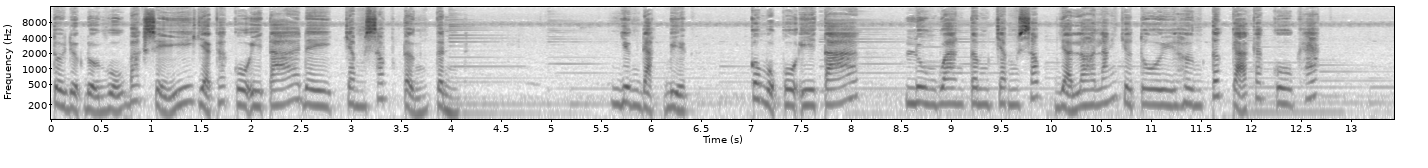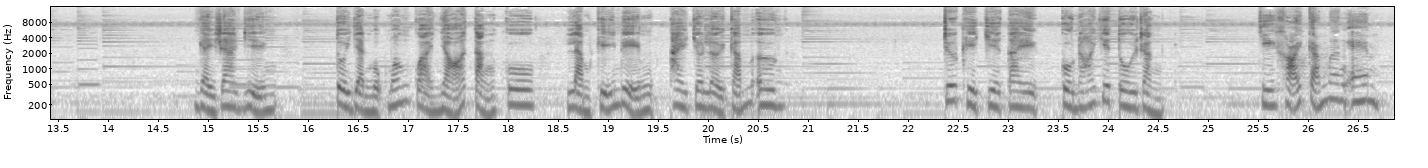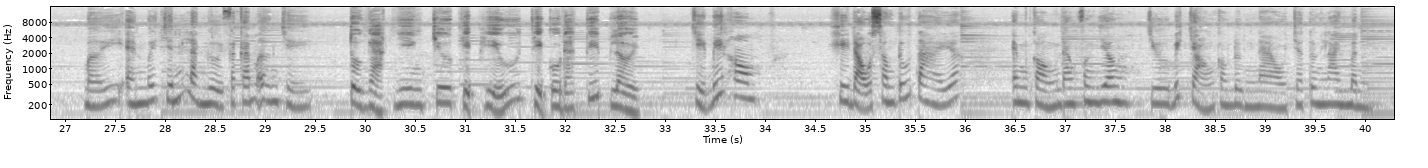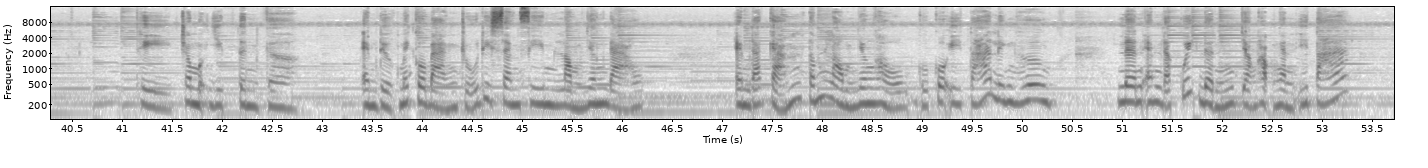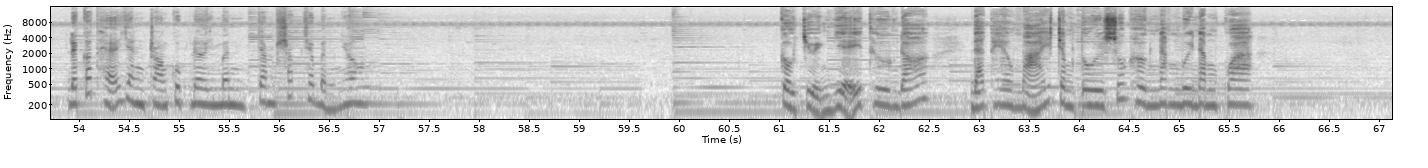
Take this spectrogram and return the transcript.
tôi được đội ngũ bác sĩ và các cô y tá ở đây chăm sóc tận tình. Nhưng đặc biệt, có một cô y tá luôn quan tâm chăm sóc và lo lắng cho tôi hơn tất cả các cô khác. Ngày ra viện, tôi dành một món quà nhỏ tặng cô làm kỷ niệm thay cho lời cảm ơn. Trước khi chia tay, cô nói với tôi rằng Chị khỏi cảm ơn em, bởi em mới chính là người phải cảm ơn chị. Tôi ngạc nhiên chưa kịp hiểu thì cô đã tiếp lời. Chị biết không, khi đậu xong tú tài á, em còn đang phân dân, chưa biết chọn con đường nào cho tương lai mình. Thì trong một dịp tình cờ, em được mấy cô bạn rủ đi xem phim Lòng Nhân Đạo. Em đã cảm tấm lòng nhân hậu của cô y tá Liên Hương, nên em đã quyết định chọn học ngành y tá để có thể dành trọn cuộc đời mình chăm sóc cho bệnh nhân. Câu chuyện dễ thương đó đã theo mãi trong tôi suốt hơn 50 năm qua.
